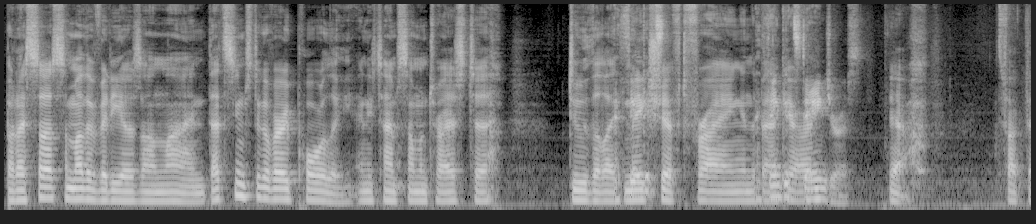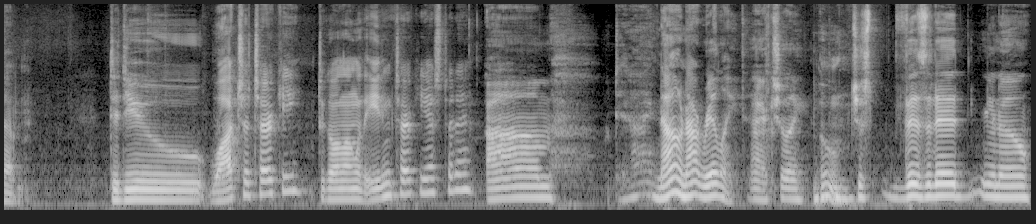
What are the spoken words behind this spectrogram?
but I saw some other videos online. That seems to go very poorly. Anytime someone tries to do the like makeshift frying in the I backyard. think it's dangerous. Yeah, it's fucked up. Did you watch a turkey to go along with eating turkey yesterday? Um, did I? No, not really. Actually, just visited. You know,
